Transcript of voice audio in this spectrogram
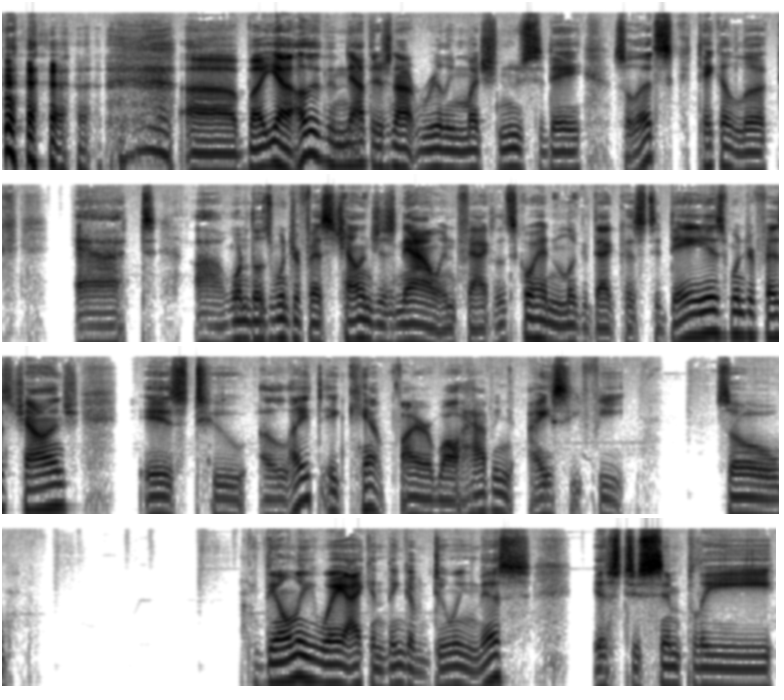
uh, but yeah, other than that, there's not really much news today. So let's take a look at uh, one of those Winterfest challenges now. In fact, let's go ahead and look at that because today's Winterfest challenge is to light a campfire while having icy feet. So the only way I can think of doing this is to simply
